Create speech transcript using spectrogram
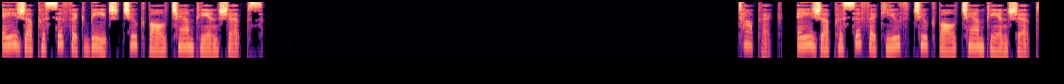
Asia Pacific Beach Tchoukball Championships. Asia Pacific Youth Tchoukball Championships.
